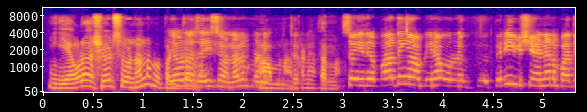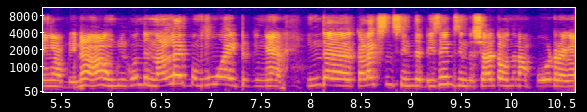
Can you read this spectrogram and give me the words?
கேட்கறேன் நீங்க எவ்வளவு ஷர்ட்ஸ் வேணாலும் நம்ம எவ்வளவு பண்ணிக்கலாம் சைஸ் வேணாலும் பண்ணி தரலாம். சோ இதுல பாத்தீங்க அப்படின்னா ஒரு பெரிய விஷயம் என்னன்னு பாத்தீங்க அப்படின்னா உங்களுக்கு வந்து நல்லா இப்ப மூவ் ஆயிட்டு இருக்குங்க இந்த கலெக்ஷன்ஸ் இந்த டிசைன்ஸ் இந்த ஷர்ட்டை வந்து நான் போடுறேங்க.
